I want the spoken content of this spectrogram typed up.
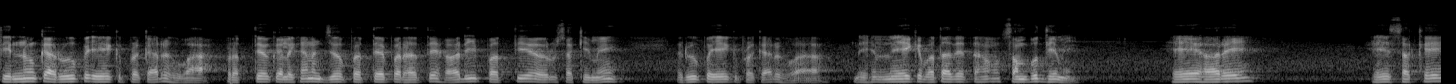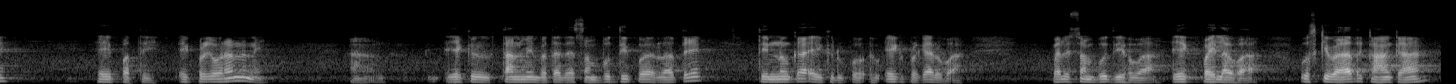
तीनों का रूप एक प्रकार हुआ। प्रत्यय का लिखना, जो प्रत्यय पर रहते, हरि पत्य और सखी में रूप एक प्रकार हुआ। देखिए मैं एक बता देता हूँ, संबुद्धि में। हे हरे, हे सखे, हे पते। एक प्रकार है ना नहीं? हाँ एक स्थान में बता दिया संबुद्धि पर रहते तीनों का एक रूप, एक प्रकार हुआ। पहले संबुद्धि हुआ, एक पहला हुआ। उसके बाद कहाँ कहाँ?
